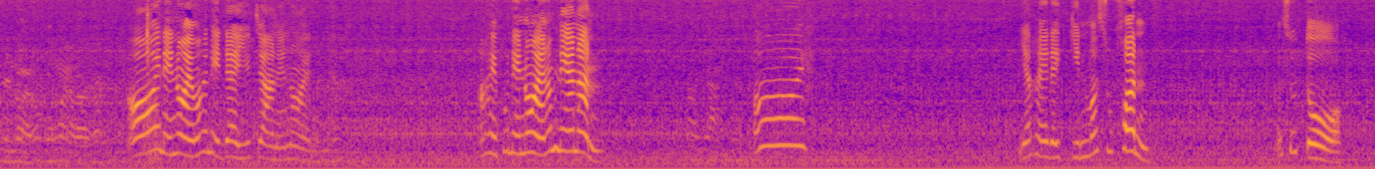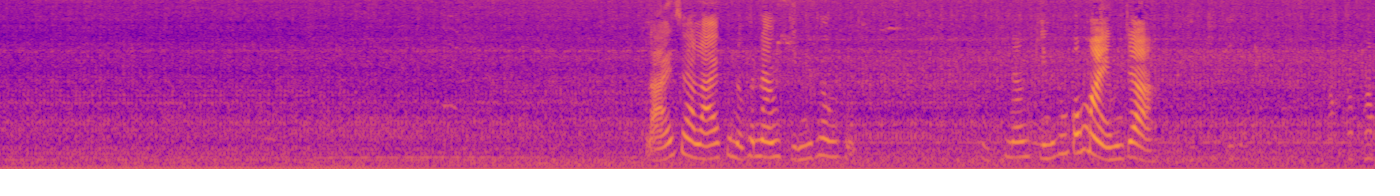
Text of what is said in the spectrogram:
ไม่น้อยก็คงไม่อะไรนะโอ้ยหน่อยๆว่านี่ได้อยู่จ้าหน่อยๆนั่นนะ เอาให้ผู้น้อยๆน้ำเนี้ยนั่นโอ้ยอยากให้ได้กินว่าสุกคนว่าสุโตหลายจ้าหลายคุณน่ะเพนนังกินอยู่เพิ่งคุณนั่งกินอยู่เพิ่งก้องใหม่คุณจ้าครับครับ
